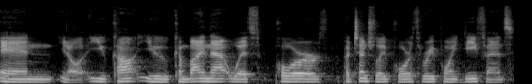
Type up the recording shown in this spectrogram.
and you know you con- you combine that with poor, potentially poor three point defense,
